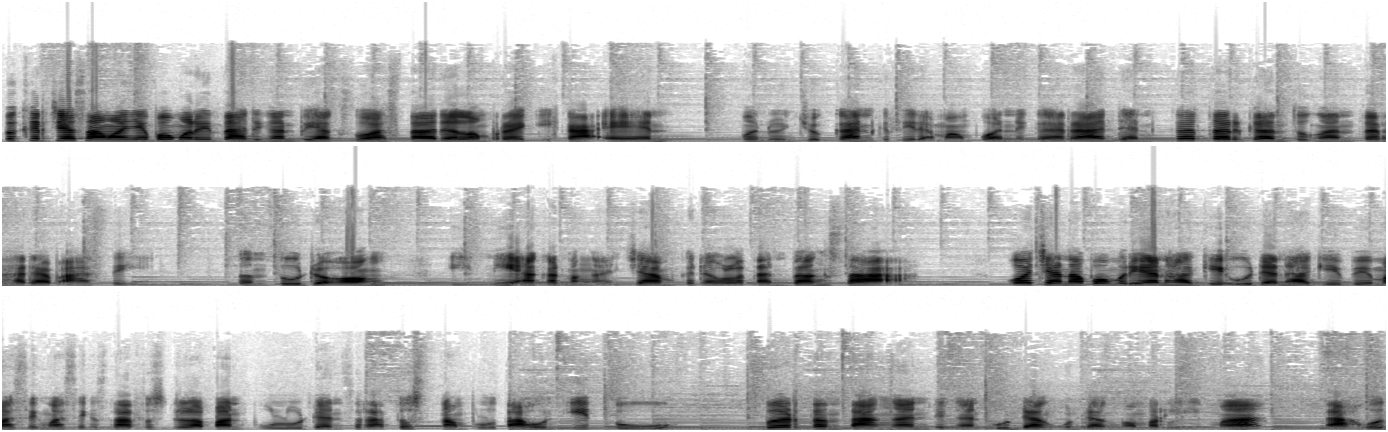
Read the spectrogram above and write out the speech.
bekerja samanya pemerintah dengan pihak swasta dalam proyek IKN menunjukkan ketidakmampuan negara dan ketergantungan terhadap asing. Tentu dong, ini akan mengancam kedaulatan bangsa. Wacana pemberian HGU dan HGB masing-masing 180 dan 160 tahun itu bertentangan dengan Undang-Undang Nomor 5 tahun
